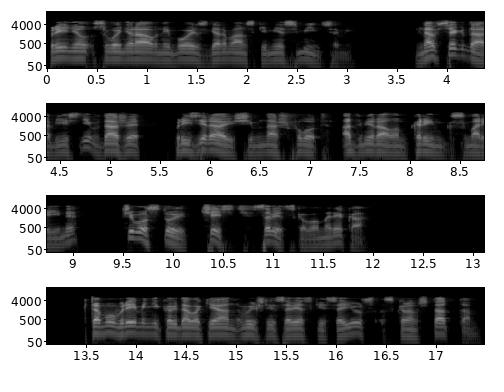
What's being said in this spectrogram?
принял свой неравный бой с германскими эсминцами, навсегда объяснив даже презирающим наш флот адмиралом Крингсмарине, чего стоит честь советского моряка. К тому времени, когда в океан вышли Советский Союз с Кронштадтом,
